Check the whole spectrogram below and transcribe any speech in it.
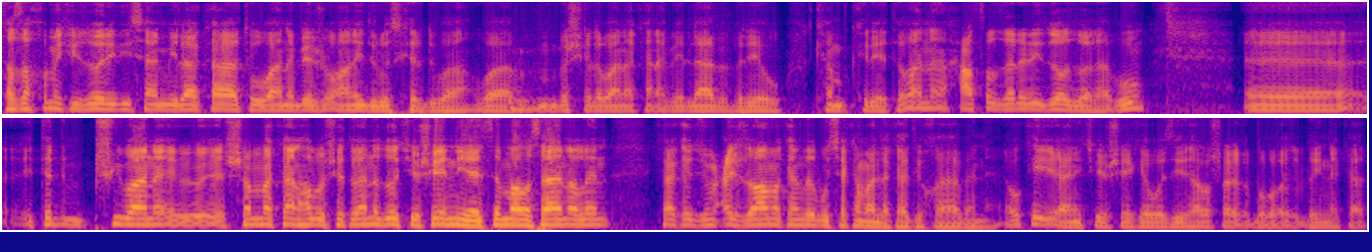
تەزەخمێکی زۆری دیسان میلاکات و وانە بێژ ئەوانەی دروست کردووە و بەشێ لەوانەکان ئەبێ لا ببرێ و کەم بکرێتەوەە حاصل زەرری زۆر زۆر هەبوو ئیتر پشیوانە شەمەکان هەڵوشێتوانە زۆر کێشێ نییە سە ماوەسان ئەڵێن کاکە جومعەش داوا مەکەن بە موچەکەمان لە کاتی خۆیا بن ئەو کەی یانی کێشەیەکە وەزیر هەڕەشە بۆ لەی نەکات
